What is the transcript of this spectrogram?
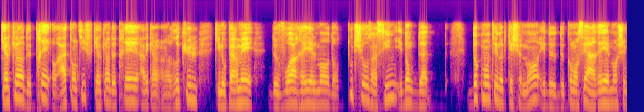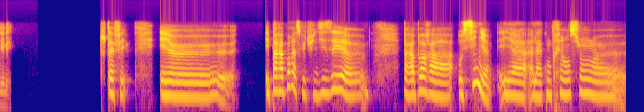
quelqu'un de très attentif, quelqu'un de très avec un, recul qui nous permet de voir réellement dans toute chose un signe et donc d'augmenter notre questionnement et de, commencer à réellement cheminer. Tout à fait. Et, et par rapport à ce que tu disais, par rapport à, aux signes et à, la compréhension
